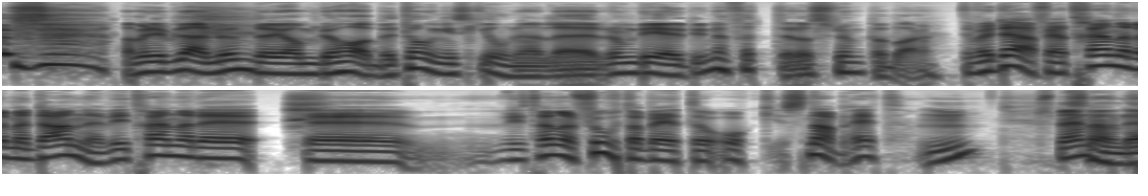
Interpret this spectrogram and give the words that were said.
ja, men ibland undrar jag om du har betong i skorna eller om det är dina fötter och strumpor bara. Det var därför jag tränade med Danne. Vi tränade, eh, vi tränade fotarbete och snabbhet. Mm. Spännande.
